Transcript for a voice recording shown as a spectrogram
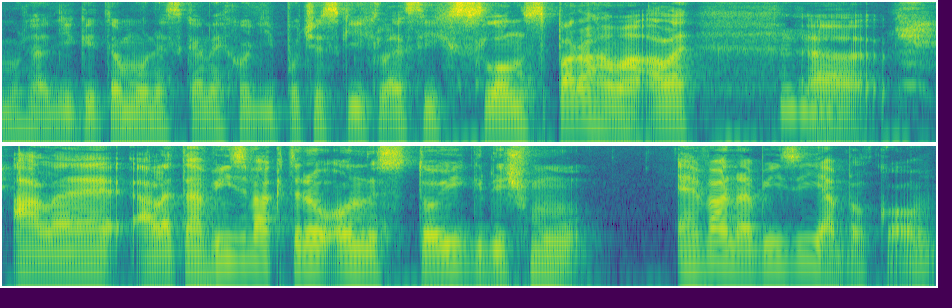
možná díky tomu dneska nechodí po českých lesích slon s parohama, ale, uh, ale, ale ta výzva, kterou on stojí, když mu Eva nabízí jablko,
